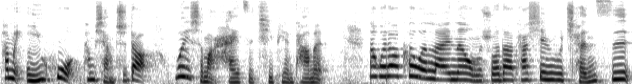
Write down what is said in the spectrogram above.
他们疑惑，他们想知道为什么孩子欺骗他们。那回到课文来呢，我们说到他陷入沉思，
